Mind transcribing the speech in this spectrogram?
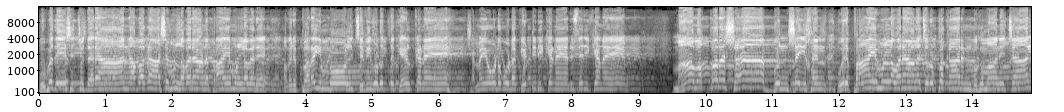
ഉപദേശിച്ചു തരാൻ അവകാശമുള്ളവരാണ് പ്രായമുള്ളവര്. അവർ പറയുമ്പോൾ ചെവി കൊടുത്ത് കേൾക്കണേ ക്ഷമയോടുകൂടെ കേട്ടിരിക്കണേ അനുസരിക്കണേ. ഒരു പ്രായമുള്ള ഒരാളെ ചെറുപ്പക്കാരൻ ബഹുമാനിച്ചാൽ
